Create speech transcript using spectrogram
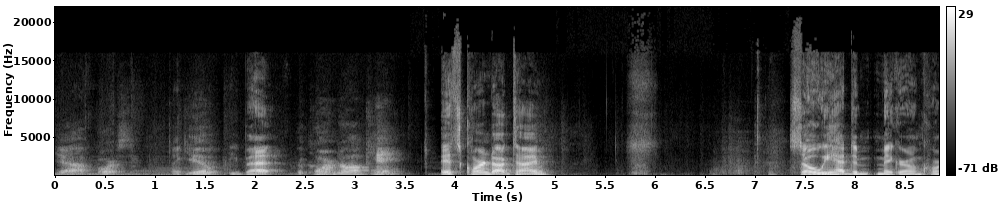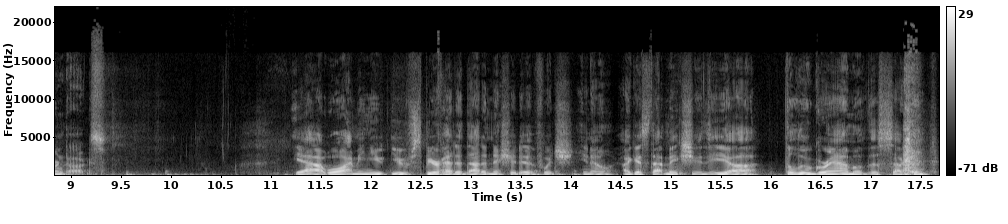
Yeah, of course. Thank you. You bet. The corn dog king. It's corn dog time. So we had to make our own corn dogs. Yeah, well, I mean, you you spearheaded that initiative, which you know, I guess that makes you the uh, the Lou Gramm of this session.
